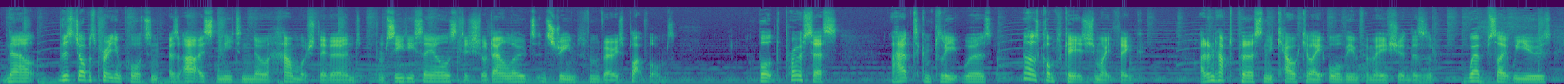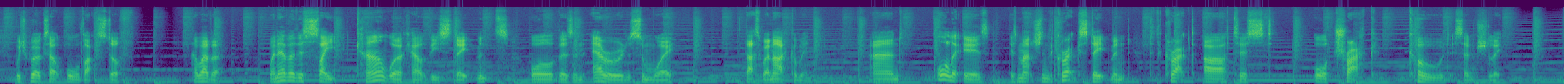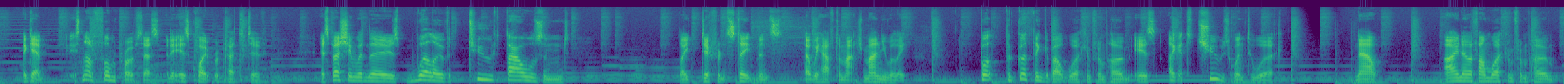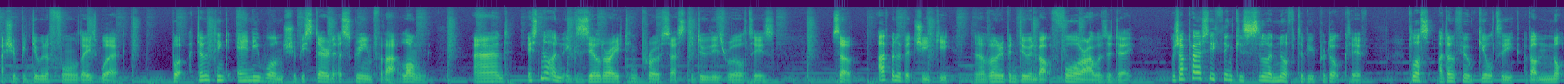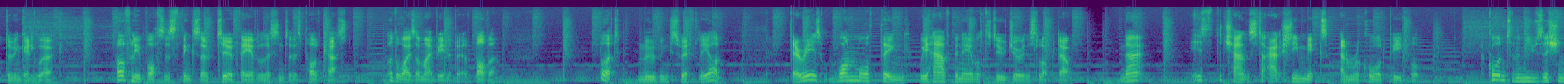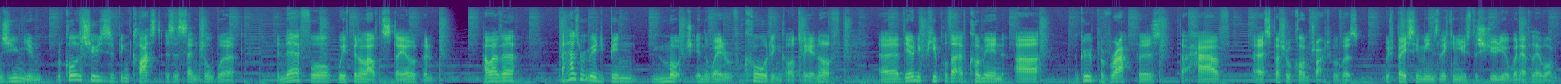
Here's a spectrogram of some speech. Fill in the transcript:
Now, this job is pretty important as artists need to know how much they've earned from CD sales, digital downloads, and streams from various platforms. But the process I had to complete was not as complicated as you might think. I don't have to personally calculate all the information, there's a website we use which works out all that stuff. However, whenever this site can't work out these statements or there's an error in some way, that's when I come in. And all it is is matching the correct statement to the correct artist or track code essentially. Again, it's not a fun process and it is quite repetitive, especially when there's well over 2,000 like different statements that we have to match manually. But the good thing about working from home is I get to choose when to work. Now, I know if I'm working from home, I should be doing a full day's work, but I don't think anyone should be staring at a screen for that long. and it's not an exhilarating process to do these royalties. So, I've been a bit cheeky and I've only been doing about 4 hours a day, which I personally think is still enough to be productive. Plus, I don't feel guilty about not doing any work. Hopefully, bosses think so too if they ever listen to this podcast, otherwise, I might be in a bit of bother. But, moving swiftly on. There is one more thing we have been able to do during this lockdown. That is the chance to actually mix and record people. According to the Musicians Union, recording studios have been classed as essential work, and therefore we've been allowed to stay open. However, there hasn't really been much in the way of recording, oddly enough. Uh, the only people that have come in are a group of rappers that have a special contract with us, which basically means they can use the studio whenever they want.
